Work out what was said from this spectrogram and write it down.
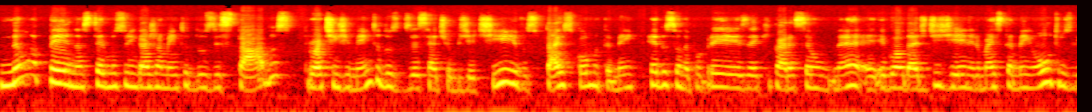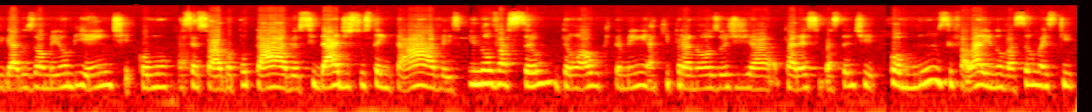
não apenas termos o engajamento dos estados para o atingimento dos 17 objetivos, tais como também redução da pobreza, equiparação, né, igualdade de gênero, mas também outros ligados ao meio ambiente, como acesso à água potável, cidades sustentáveis, inovação, então algo que também aqui para nós hoje já parece bastante comum se falar inovação, mas que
